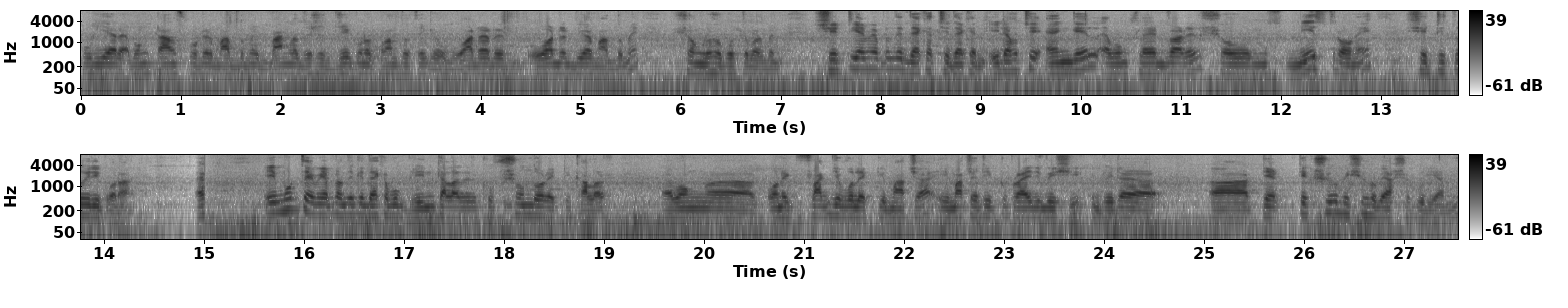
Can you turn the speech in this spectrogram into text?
কুরিয়ার এবং ট্রান্সপোর্টের মাধ্যমে বাংলাদেশের যে কোনো প্রান্ত থেকে অর্ডারের, অর্ডার দেওয়ার মাধ্যমে সংগ্রহ করতে পারবেন। সেটি আমি আপনাদের দেখাচ্ছি। দেখেন, এটা হচ্ছে অ্যাঙ্গেল এবং ফ্ল্যাট বারের মিশ্রণে সেটি তৈরি করা। এই মুহূর্তে আমি আপনাদেরকে দেখাবো গ্রিন কালারের খুব সুন্দর একটি কালার এবং অনেক ফ্লাক্সিবল একটি মাচা। এই মাচাটি একটু প্রাইস বেশি, কিন্তু এটা টেকসইও বেশি হবে আশা করি আমি।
